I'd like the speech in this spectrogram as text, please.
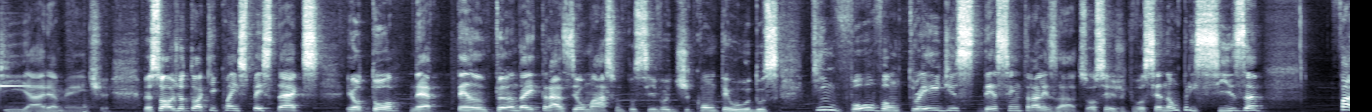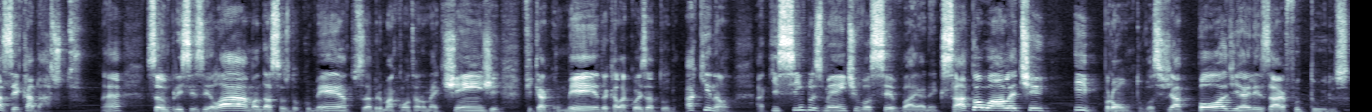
diariamente. Pessoal, hoje eu tô aqui com a SpaceDex. Eu tô, né, tentando aí trazer o máximo possível de conteúdos que envolvam trades descentralizados, ou seja, que você não precisa fazer cadastro. Né? Você não precisa ir lá, mandar seus documentos, abrir uma conta no Exchange, ficar com medo, aquela coisa toda. Aqui não. Aqui simplesmente você vai anexar a tua wallet e pronto, você já pode realizar futuros.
